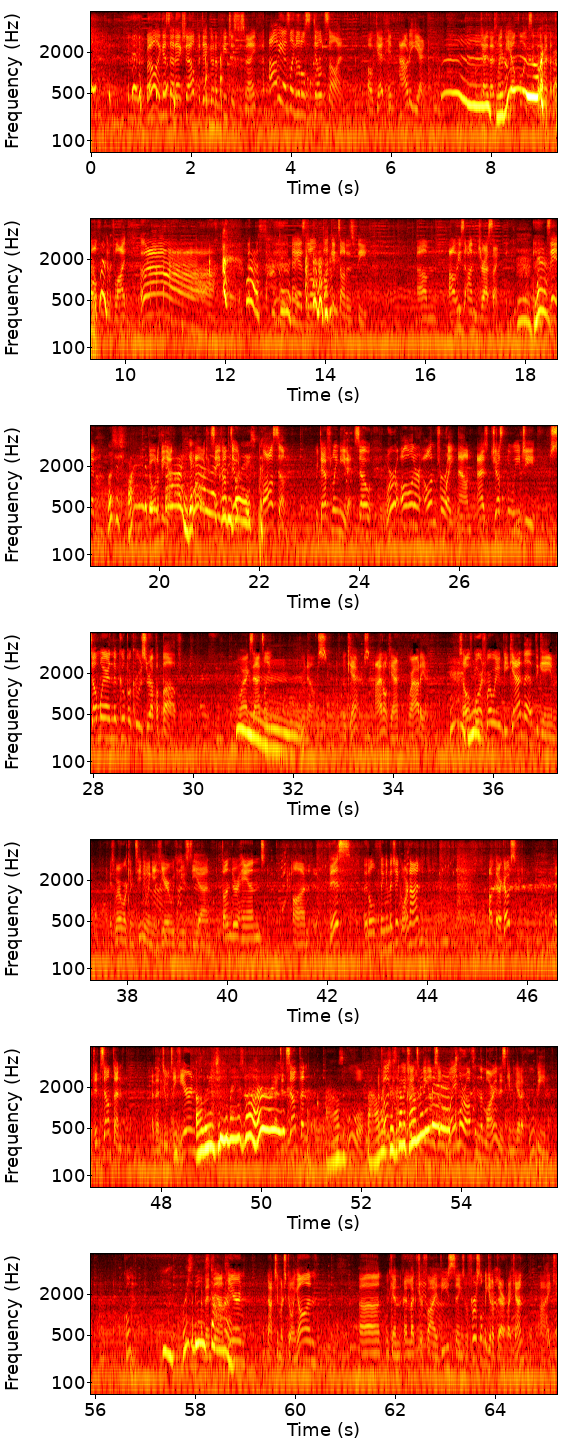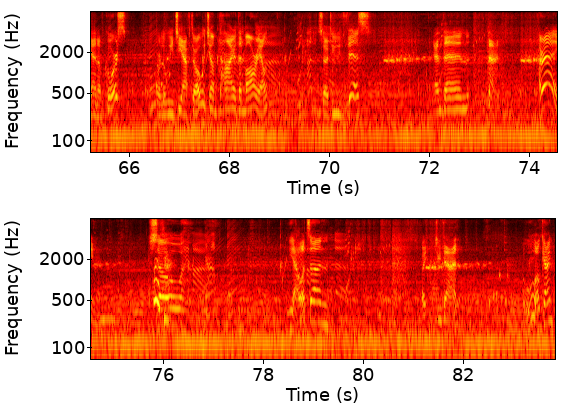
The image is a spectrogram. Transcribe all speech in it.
Well, I guess that extra outfit didn't go to Peach's dismay. Oh, he has like little stilts on. Oh, get him out of here. Okay, that might be helpful, except for the fall can fly. Ah! What a sucker. Hey, he has little buckets on his feet. Um, oh, he's undressing. Now, See it. let's just find the Don't want to be beanstar in. and get oh, out I can save up too. place. Awesome. We definitely need it. So we're all on our own for right now, as just Luigi, somewhere in the Koopa Cruiser up above. Where exactly? Hmm. Who knows? Who cares? I don't care. We're out of here. So of course, where we began the, the game is where we're continuing it here. We can use the uh, Thunder Hand on this little thingamajig, or not. Oh, there it goes. That did something. And then do it to here, and Oh, Luigi, you might as well hurry. that did something. Bowser, Ooh, I feel Bowser's like is gonna come ends up any being on some minute. way more often than Mario in this game. We get a Hoo Bean. Cool. Where's the Then beanstar? down here, not too much going on. Uh, we can electrify these things, but first let me get up there if I can. I can, of course. We're Luigi after all. We jumped higher than Mario. So do this, and then that. Hooray! So, yeah, let's um. Wait, do that. Ooh, okay.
